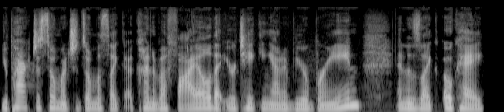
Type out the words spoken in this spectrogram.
You practice so much, it's almost like a kind of a file that you're taking out of your brain and is like, okay,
